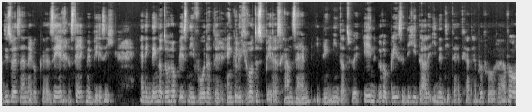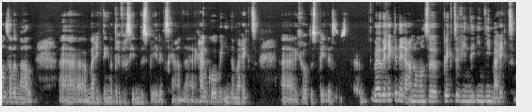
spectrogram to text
dus wij zijn er ook zeer sterk mee bezig. En ik denk dat op Europees niveau dat er enkele grote spelers gaan zijn. Ik denk niet dat we één Europese digitale identiteit gaan hebben voor, voor ons allemaal. Maar ik denk dat er verschillende spelers gaan, uh, gaan komen in de markt. grote spelers. Dus, wij werken eraan om onze plek te vinden in die markt.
